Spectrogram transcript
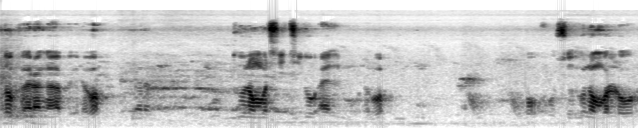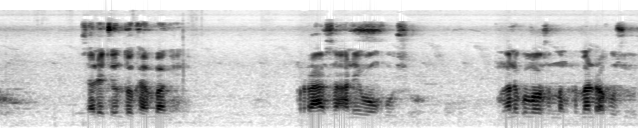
to barang apik napa? Itu nomor siji itu ilmu napa? Kok khusyuk itu nomor loro. Misalnya contoh gampang ini. Perasaannya wong khusyuk Mengenai kalau seneng teman ra khusyuk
